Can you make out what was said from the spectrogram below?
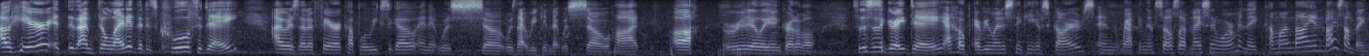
out here. It, it, I'm delighted that it's cool today. I was at a fair a couple of weeks ago, and it was so. It was that weekend that was so hot. Ah, really incredible. So this is a great day. I hope everyone is thinking of scarves and wrapping themselves up nice and warm, and they come on by and buy something.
